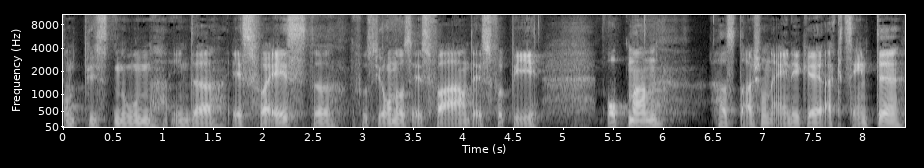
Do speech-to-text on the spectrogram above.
und bist nun in der SVS, der Fusion aus SVA und SVB, Obmann. Hast da schon einige Akzente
